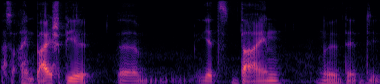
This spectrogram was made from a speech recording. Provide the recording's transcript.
Also ein Beispiel, äh, jetzt Dein, ne, die,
